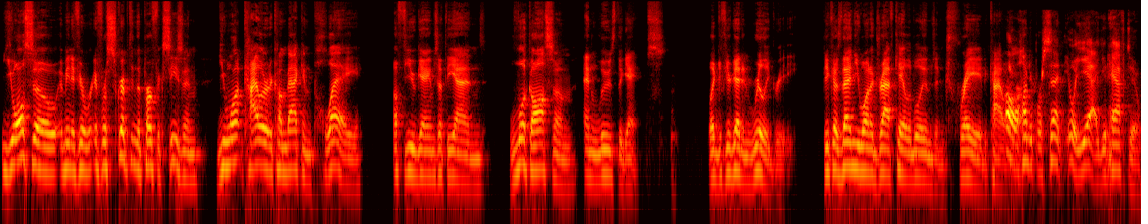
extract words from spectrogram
you also i mean if you're if we're scripting the perfect season you want kyler to come back and play a few games at the end look awesome and lose the games. Like if you're getting really greedy, because then you want to draft Caleb Williams and trade Kyler. Oh, 100%. Oh, yeah, you'd have to.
